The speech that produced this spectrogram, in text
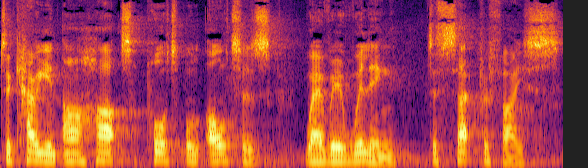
to carry in our hearts portable altars where we're willing to sacrifice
